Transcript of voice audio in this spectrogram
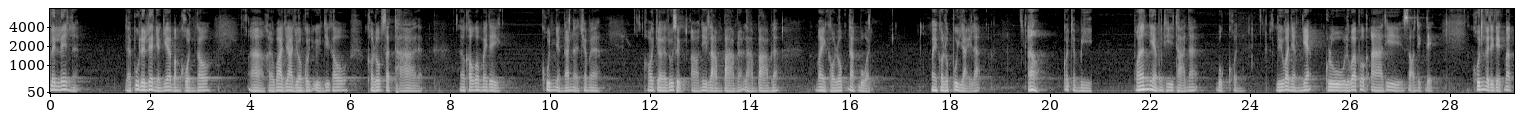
เล่นๆน่ะแต่พูดเล่นๆอย่างเงี้ยบางคนเขาอาคารวะญาติโยมคนอื่นที่เขาเคารพศรัทธาเนี่ยแล้วเขาก็ไม่ได้คุ้นอย่างนั้นน่ะใช่ไหมเขาจะรู้สึกอ่านี่ลามปามแล้วลามปามแล้ว ไม่เคารพนักบวชไม่เคารพผู้ใหญ่ล้วอ้าวก็จะมี เพราะฉะนั้นเนี่ยบางทีฐานะบุคคล หรือว่าอย่างเนี้ยครูหรือว่าพวกอาที่สอนเด็กๆ คุ้นกับเด็กๆมาก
